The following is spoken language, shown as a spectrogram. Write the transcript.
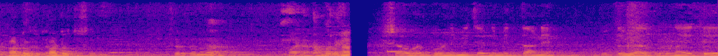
पाठवतो पाठवतो सर. श्रावण पौर्णिमेच्या निमित्ताने बुद्धविहार पूर्णा येथे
